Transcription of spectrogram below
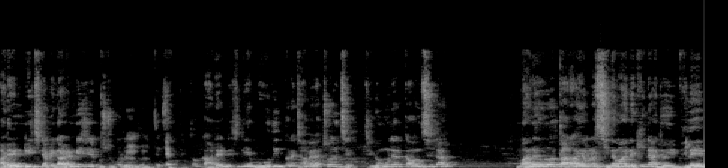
গার্ডেন রিচ আপনি গার্ডেন রিচ নিয়ে প্রশ্ন করলেন। তো গার্ডেন রিচ নিয়ে বহুদিন ধরে ঝামেলা চলছে। তৃণমূলের কাউন্সিলর মানে হলো তারাই আমরা সিনেমায় দেখি না যে ওই ভিলেন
